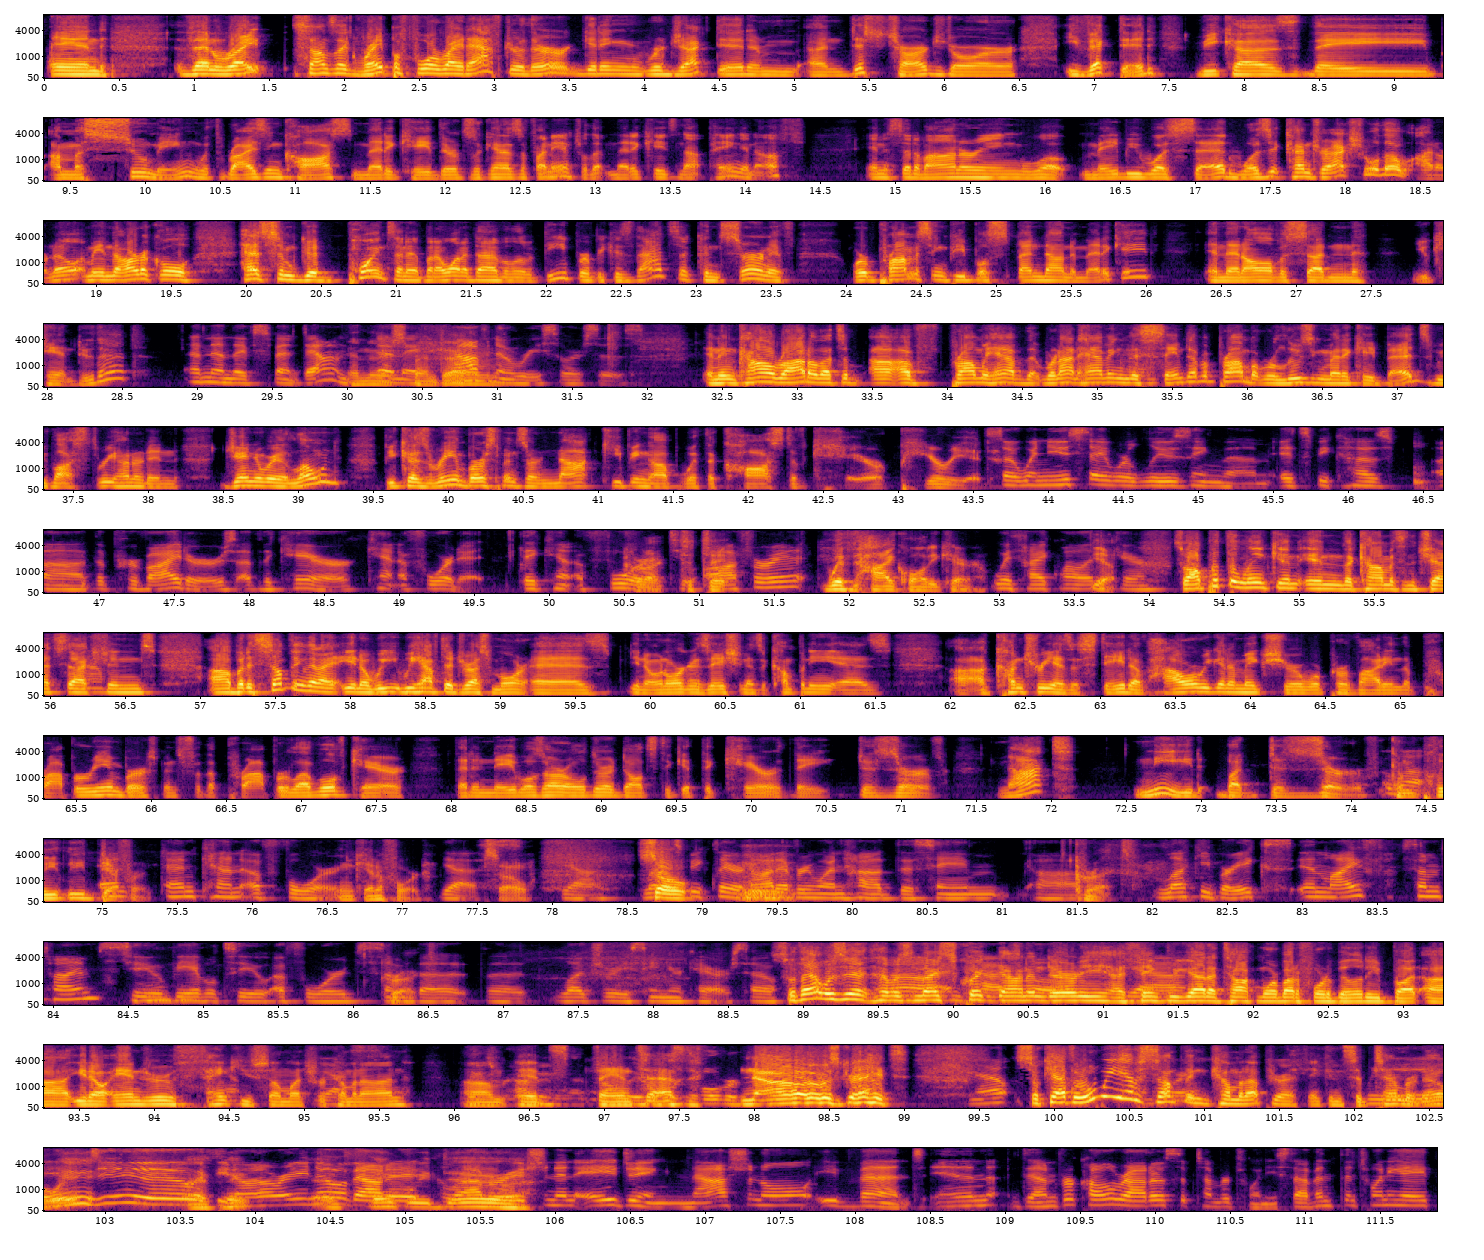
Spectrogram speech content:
And then right sounds like right before, right after, they're getting rejected and, and discharged or evicted because they, I'm assuming, with rising costs, Medicaid, they're looking as a financial that Medicaid's not paying enough. And instead of honoring what maybe was said, was it contractual though? I don't know. I mean, the article has some good points in it, but I want to dive a little deeper because that's a concern if we're promising people spend down to Medicaid and then all of a sudden you can't do that and then they've spent down And and, they they've down. no resources. And in Colorado, that's a, a a problem we have that we're not having the same type of problem, but we're losing Medicaid beds. We've lost 300 in January alone because reimbursements are not keeping up with the cost of care, period. So when you say we're losing them, it's because uh, the providers of the care can't afford it. They can't afford Correct, to, to take- offer it With high quality care. with high quality Yeah. care. So I'll put the link in in the comments in the chat sections. Uh, but it's something that I, you know, we we have to address more as you know an organization, as a company, as uh, a country, as a state of how are we going to make sure we're providing the proper reimbursements for the proper level of care that enables our older adults to get the care they deserve, not need, but deserve. Well, Completely different and, can afford. and can afford. Yes. So- yeah. so- Let's be clear. Not everyone had the same uh, Correct. lucky breaks in life sometimes to be Mhm. able to afford some Correct. of the the luxury senior care. So So that was it. That was Uh, nice, quick, down and dirty. I think we got to talk more about affordability. But uh, you know, Andrew, thank Yeah. you so much for coming on. Thanks Um, it's me. I probably over- fantastic. over- No, it was great. no. So, Catherine, well, we have Don't worry. something coming up here. I think in September, don't we? do. I if you don't already know I about it, we do. Collaboration in Aging national event in Denver, Colorado, September 27th and 28th.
